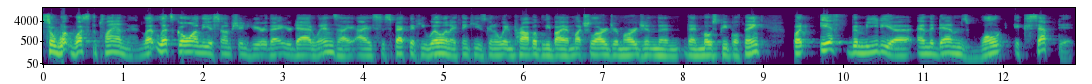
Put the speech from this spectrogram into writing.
So what, what's the plan then? Let, let's go on the assumption here that your dad wins. I, I suspect that he will, and I think he's going to win probably by a much larger margin than than most people think. But if the media and the Dems won't accept it,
